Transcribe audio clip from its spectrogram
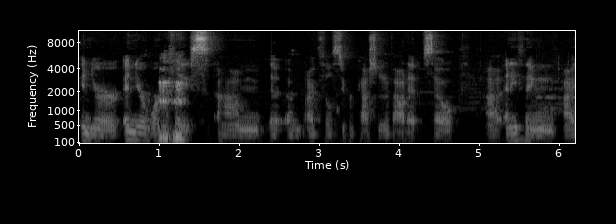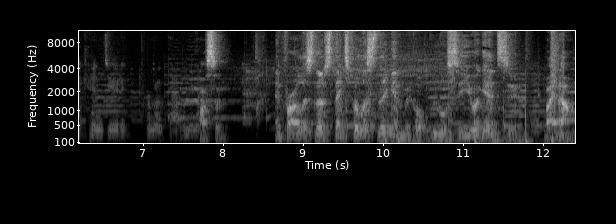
in your in your mm-hmm. workplace, mm-hmm. it, I feel super passionate about it. So uh, anything I can do to promote that, let me know. Awesome. And for our listeners, thanks for listening, and we hope we will see you again soon. Bye now.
